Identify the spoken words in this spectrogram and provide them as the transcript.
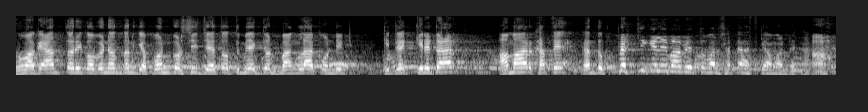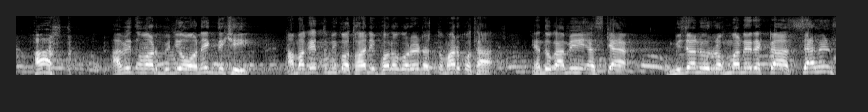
তোমাকে আন্তরিক অভিনন্দন জ্ঞাপন করছি যেহেতু তুমি একজন বাংলা কন্ডিট ক্রিয়েটার আমার খাতে কিন্তু প্র্যাকটিক্যালি ভাবে তোমার সাথে আজকে আমার দেখা। ফার্স্ট আমি তোমার ভিডিও অনেক দেখি। আমাকে তুমি কথা নি ফলো করো এটা তোমার কথা। কিন্তু আমি আজকে মিজানুর রহমানের একটা চ্যালেঞ্জ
